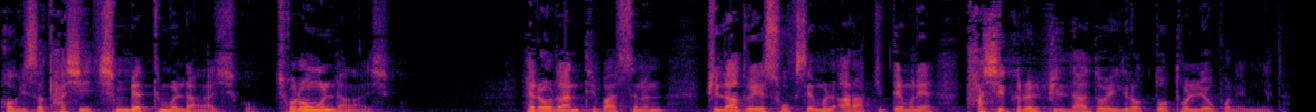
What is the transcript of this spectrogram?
거기서 다시 침뱉음을 당하시고 조롱을 당하시고 헤로드 안티바스는 빌라도의 속셈을 알았기 때문에 다시 그를 빌라도에게로 또 돌려보냅니다.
